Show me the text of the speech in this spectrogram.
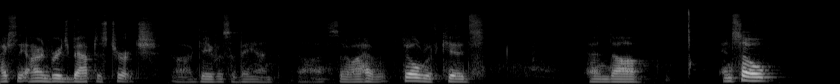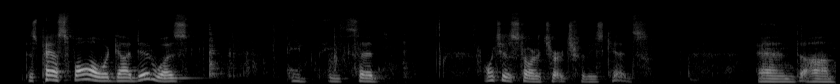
actually, Iron Bridge Baptist Church uh, gave us a van. Uh, so I have it filled with kids. And, uh, and so this past fall, what God did was he, he said, I want you to start a church for these kids. And um,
